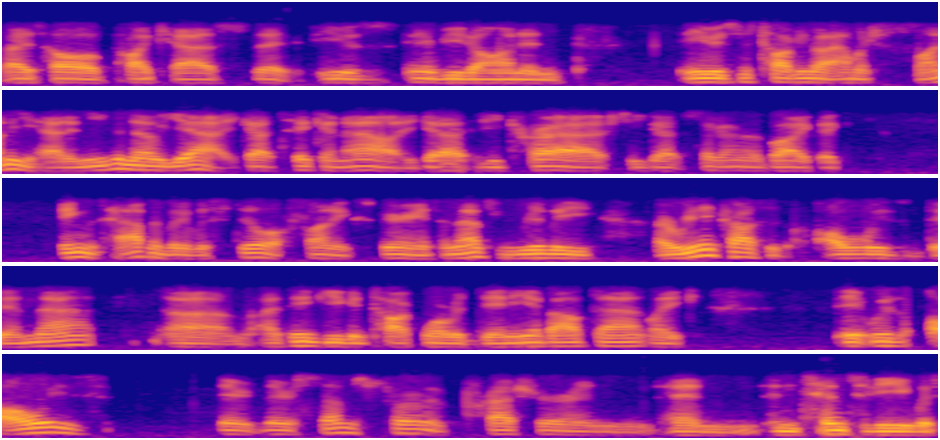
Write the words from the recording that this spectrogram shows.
I saw a podcast that he was interviewed on, and he was just talking about how much fun he had. And even though, yeah, he got taken out, he got he crashed, he got stuck on the bike, like things happened, but it was still a fun experience. And that's really arena cross has always been that. Um, I think you can talk more with Denny about that. Like it was always there. There's some sort of pressure and and intensity with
